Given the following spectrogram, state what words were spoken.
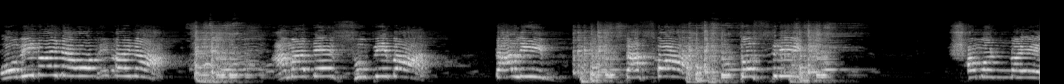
অভিনয় না অভিনয় না। আমাদের সুবিবাদ তালিম সমন্বয়ে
